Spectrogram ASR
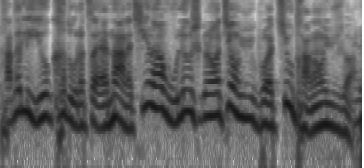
他的理由可多了，这那了，其他五六十个人净遇不上，就他能遇上。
